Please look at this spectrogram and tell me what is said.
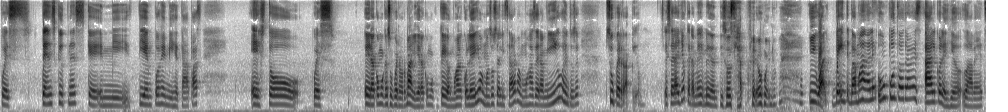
pues, tense goodness, que en mis tiempos, en mis etapas, esto, pues, era como que súper normal y era como que, vamos al colegio, vamos a socializar, vamos a hacer amigos, entonces súper rápido. Ese era yo que era medio antisocial, pero bueno. Igual, 20, vamos a darle un punto otra vez al colegio, love it.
